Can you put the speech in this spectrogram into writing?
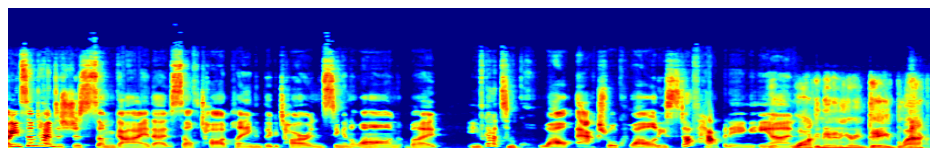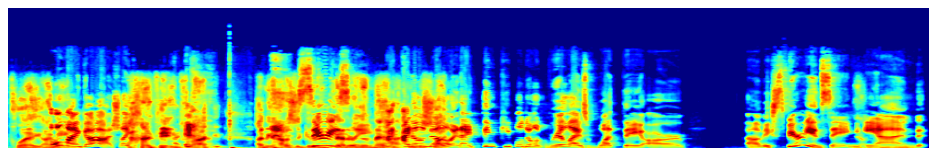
I mean, sometimes it's just some guy that is self taught playing the guitar and singing along, but you've got some qual actual quality stuff happening and yeah, walking in and hearing Dave Black play. I oh mean, my gosh! Like I mean, right? I mean, how does it get any better than that? I, I don't know, like, and I think people don't realize what they are um, experiencing, yeah. and mm-hmm.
